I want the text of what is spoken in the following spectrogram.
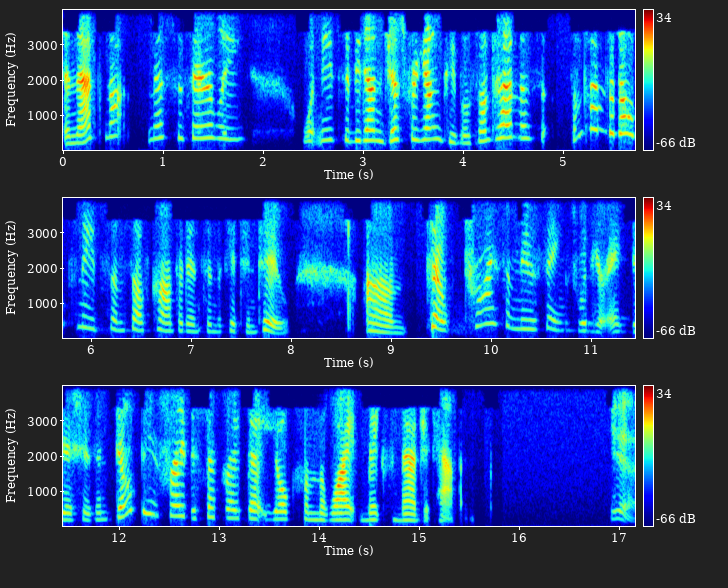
And that's not necessarily what needs to be done just for young people. Sometimes sometimes adults need some self-confidence in the kitchen too. Um, so try some new things with your egg dishes and don't be afraid to separate that yolk from the white and make some magic happen. Yeah.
